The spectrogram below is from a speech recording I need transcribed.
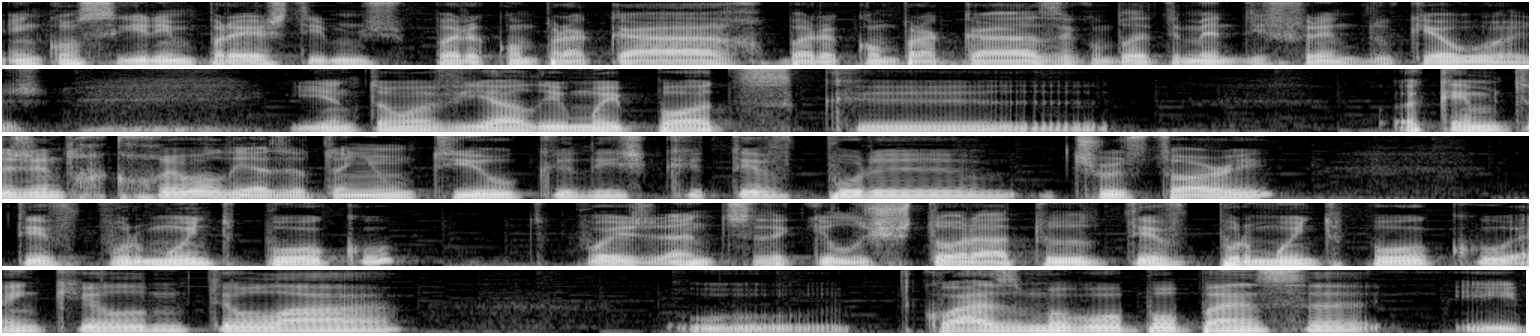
em conseguir empréstimos para comprar carro, para comprar casa, completamente diferente do que é hoje. E então havia ali uma hipótese que a quem muita gente recorreu. Aliás, eu tenho um tio que diz que teve por eh, True Story, teve por muito pouco, depois antes daquilo estourar tudo, teve por muito pouco em que ele meteu lá o- quase uma boa poupança e,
